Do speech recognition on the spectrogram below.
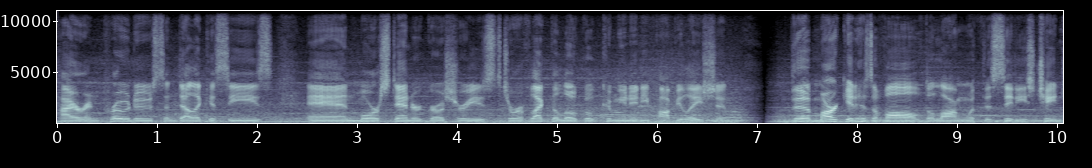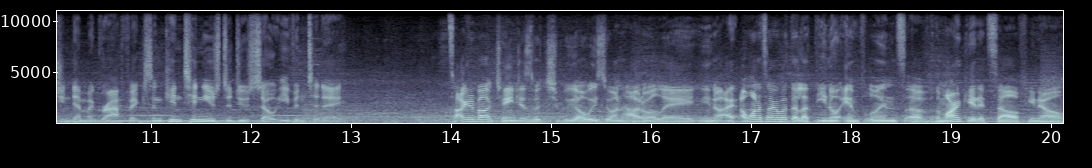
higher end produce and delicacies and more standard groceries to reflect the local community population. The market has evolved along with the city's changing demographics and continues to do so even today talking about changes, which we always do on How to LA, you know, I, I want to talk about the Latino influence of the market itself. You know,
